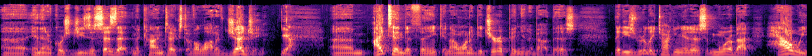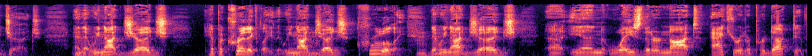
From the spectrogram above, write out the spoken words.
Uh, and then, of course, Jesus says that in the context of a lot of judging. Yeah. Um, I tend to think, and I want to get your opinion about this, that he's really talking to us more about how we judge, and that we not judge hypocritically, that we not judge cruelly, that we not judge uh, in ways that are not accurate or productive,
